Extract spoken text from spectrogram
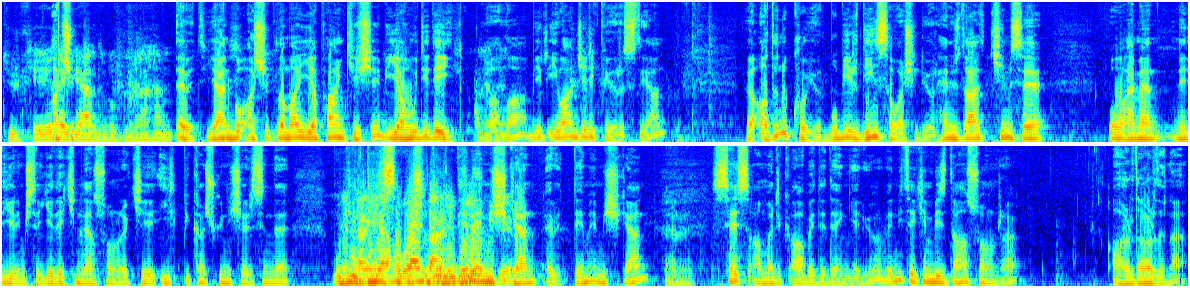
Türkiye'ye açık, de geldi bu Graham. Evet yani bu açıklamayı yapan kişi bir Yahudi değil evet. ama bir evangelik bir Hristiyan ve adını koyuyor. Bu bir din savaşı diyor. Henüz daha kimse o hemen ne diyelim işte 7 Ekim'den sonraki ilk birkaç gün içerisinde bu bir din savaşıdır dememişken, evet dememişken evet. ses Amerika ABD'den geliyor ve nitekim biz daha sonra ardı ardına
